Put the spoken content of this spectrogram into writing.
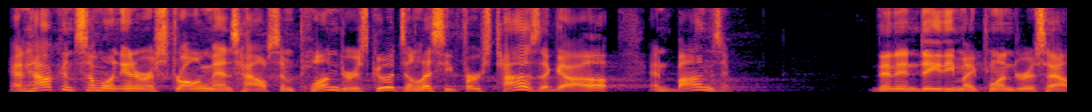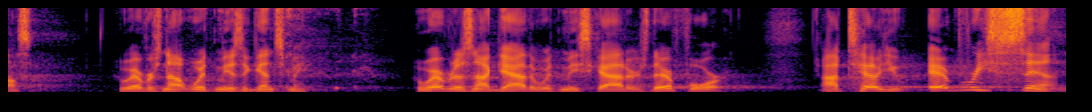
And how can someone enter a strong man's house and plunder his goods unless he first ties the guy up and binds him? Then indeed he may plunder his house. Whoever's not with me is against me. Whoever does not gather with me scatters. Therefore, I tell you, every sin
